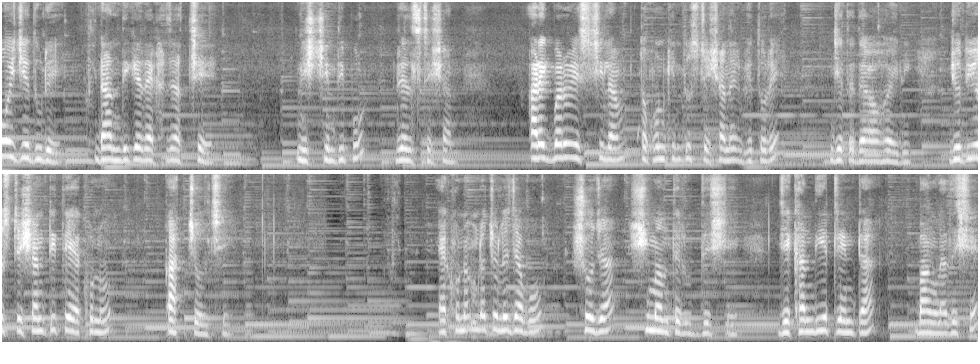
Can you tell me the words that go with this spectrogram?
ওই যে দূরে ডান দিকে দেখা যাচ্ছে নিশ্চিন্তিপুর রেল স্টেশন। আরেকবারও এসছিলাম, তখন কিন্তু স্টেশনের ভেতরে যেতে দেওয়া হয়নি। যদিও স্টেশনটিতে এখনও কাজ চলছে। এখন আমরা চলে যাব সোজা সীমান্তের উদ্দেশ্যে, যেখান দিয়ে ট্রেনটা বাংলাদেশে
